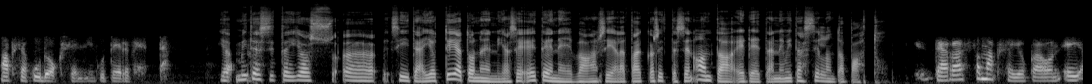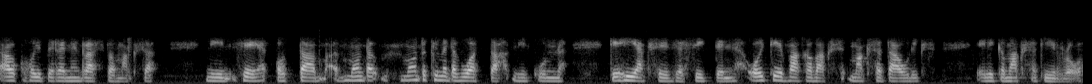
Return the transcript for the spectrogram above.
maksakudoksen niin kuin terveyttä. Ja miten sitten, jos ö, siitä ei ole tietoinen ja se etenee vaan siellä, taikka sitten sen antaa edetä, niin mitä silloin tapahtuu? tämä rasvamaksa, joka on ei-alkoholiperäinen rasvamaksa, niin se ottaa monta, monta kymmentä vuotta niin kun kehiäksensä sitten oikein vakavaksi maksataudiksi, eli maksakirroon.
